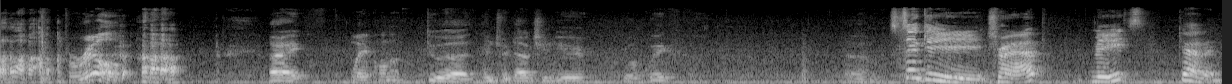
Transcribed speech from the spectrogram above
For real. All right, Wait, hold on. do a introduction here, real quick. Um, Sticky Trap meets Kevin.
